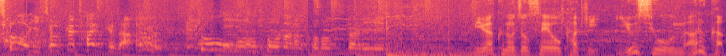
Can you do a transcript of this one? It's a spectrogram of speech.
超異色タンクだ。超おもろそうだなこの2人。魅惑の女性を描き優勝なるか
